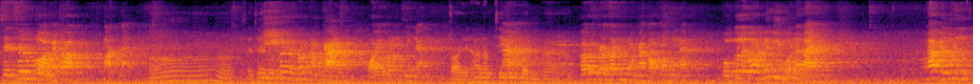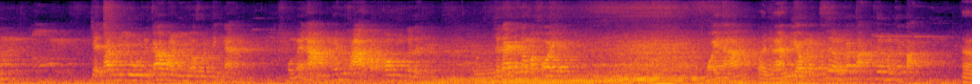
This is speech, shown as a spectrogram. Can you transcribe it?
เซ็นเซอร์ลูกลอยมันก็ตัดแหละอ๋อเซ็นเตอร์พี่ก็จะต้องทำการปล่อยท่อน้ำทิ้งนะต่อยท่อน้ำทิ้งบนอ่าก็ต้องจะต้องทำการต่อท่อทิ้งนะผมก็เลยว่าไม่มีผลอะไร ถ้าเป็นรุ่น 7,000 VU หรือ 9,000 VU อะคติกนะ ผมแนะนำให้ลูกค้าต่อท่อทิ้งกันเลย จะได้ไม่ต้องมาคอยปล่อยล่อยในน้ำน้ำ เดียวแล้วเครื่องมันก็ตัดเครื่องมันก็ตัดอ่า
